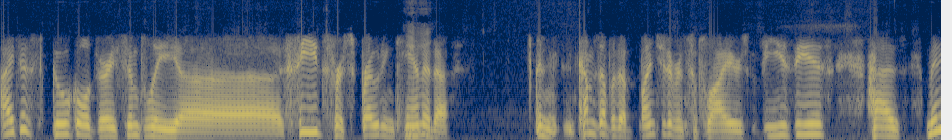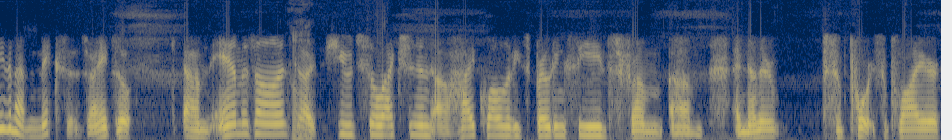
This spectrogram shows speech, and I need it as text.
I just Googled very simply uh, seeds for sprouting Mm-hmm. Canada, and it comes up with a bunch of different suppliers. Vesey's has many of them have mixes, right? So. Um, Amazon's Uh-huh. got huge selection, of high quality sprouting seeds from um, another support supplier.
